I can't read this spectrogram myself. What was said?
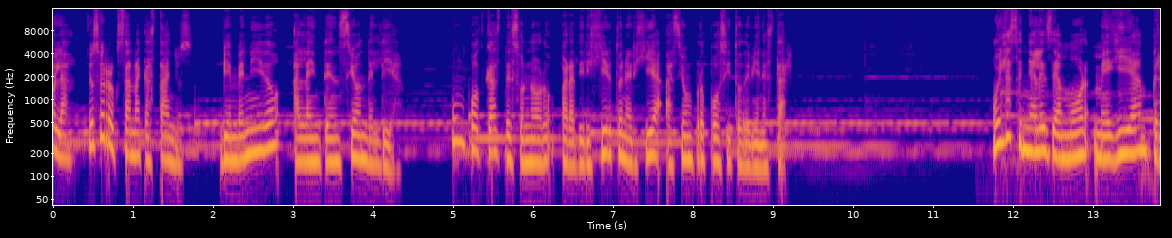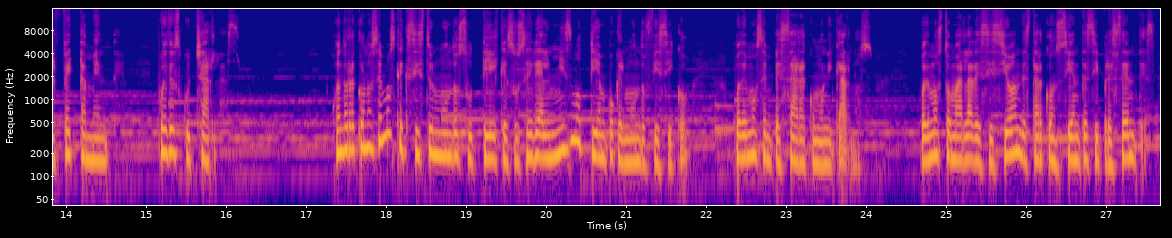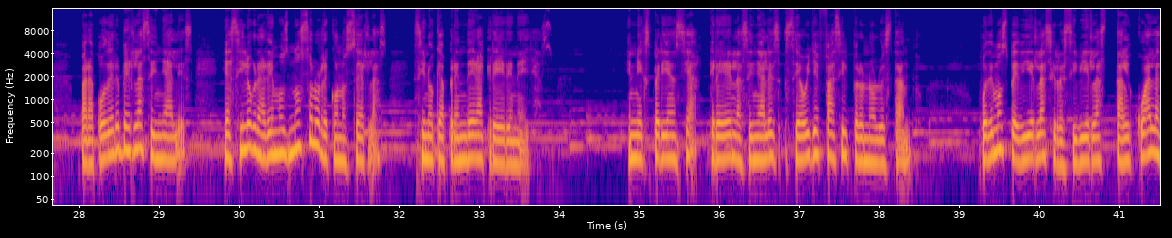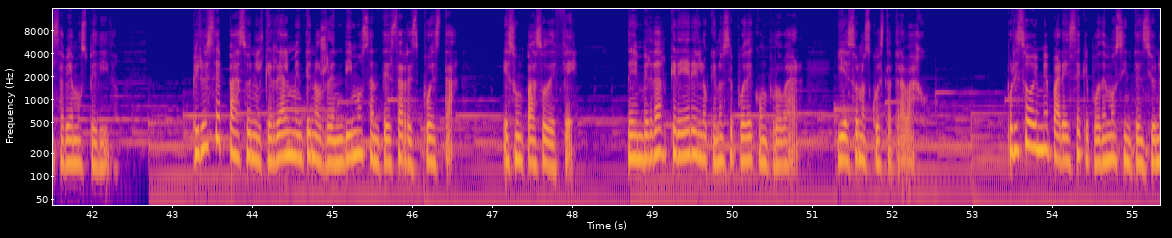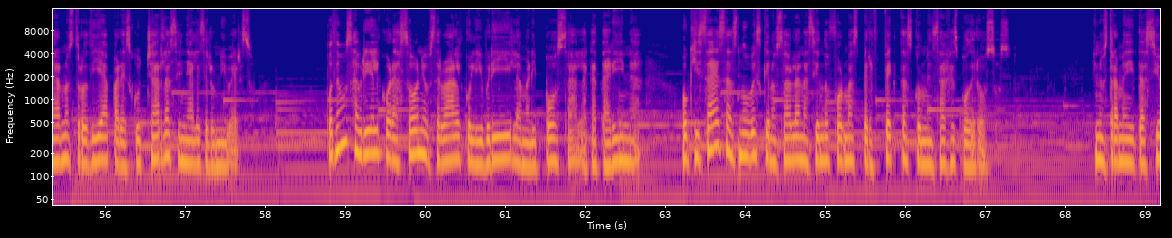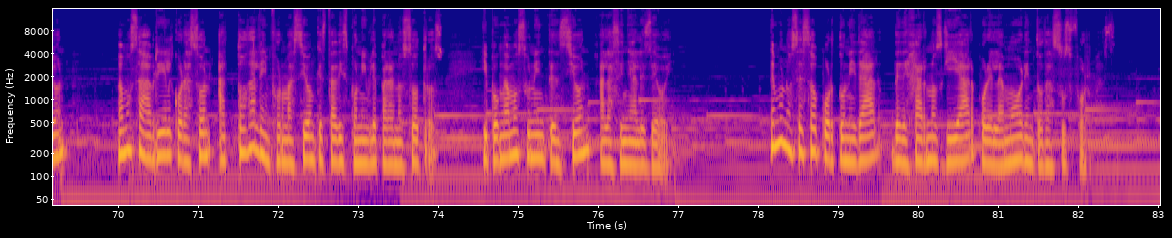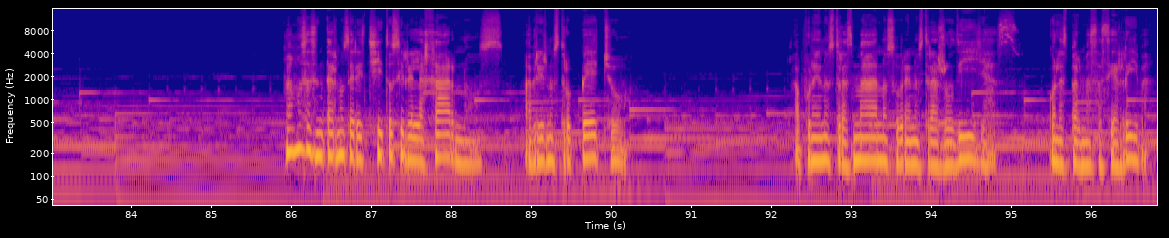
Hola, yo soy Roxana Castaños. Bienvenido a La Intención del Día, un podcast de Sonoro para dirigir tu energía hacia un propósito de bienestar. Hoy las señales de amor me guían perfectamente. Puedo escucharlas. Cuando reconocemos que existe un mundo sutil que sucede al mismo tiempo que el mundo físico, podemos empezar a comunicarnos. Podemos tomar la decisión de estar conscientes y presentes para poder ver las señales y así lograremos no solo reconocerlas, sino que aprender a creer en ellas. En mi experiencia, creer en las señales se oye fácil pero no lo es tanto. Podemos pedirlas y recibirlas tal cual las habíamos pedido. Pero ese paso en el que realmente nos rendimos ante esa respuesta es un paso de fe, de en verdad creer en lo que no se puede comprobar, y eso nos cuesta trabajo. Por eso hoy me parece que podemos intencionar nuestro día para escuchar las señales del universo. Podemos abrir el corazón y observar al colibrí, la mariposa, la catarina, o quizá esas nubes que nos hablan haciendo formas perfectas con mensajes poderosos. En nuestra meditación, vamos a abrir el corazón a toda la información que está disponible para nosotros y pongamos una intención a las señales de hoy. Démonos esa oportunidad de dejarnos guiar por el amor en todas sus formas. Vamos a sentarnos derechitos y relajarnos, abrir nuestro pecho, a poner nuestras manos sobre nuestras rodillas con las palmas hacia arriba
